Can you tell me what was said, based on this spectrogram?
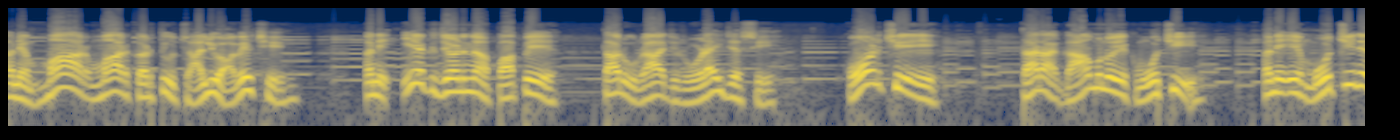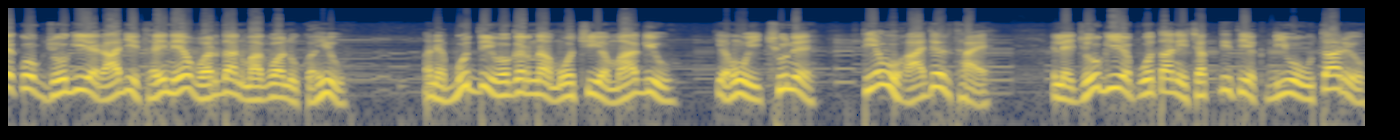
અને માર માર કરતું ચાલ્યું આવે છે. અને એક જણના પાપે તારું રાજ રોડાઈ જશે. કોણ છે? તારા ગામનો એક મોચી. અને એ મોચીને કોક જોગીએ રાજી થઈને વરદાન માગવાનું કહ્યું. અને બુદ્ધિ વગરના મોચીએ માગ્યું કે હું ઈચ્છું ને તેવું હાજર થાય. એટલે જોગીએ પોતાની શક્તિથી એક દીવો ઉતાર્યો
